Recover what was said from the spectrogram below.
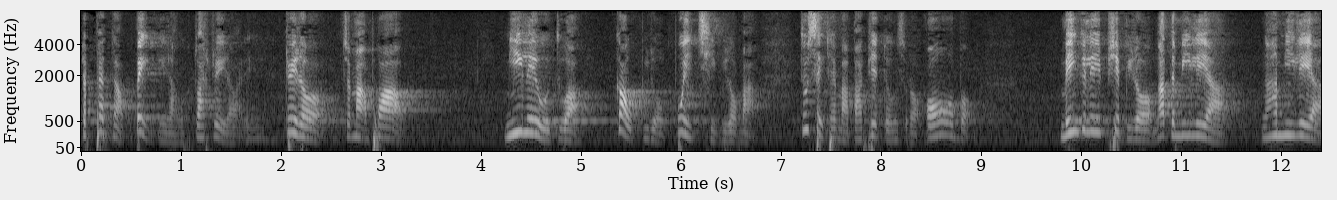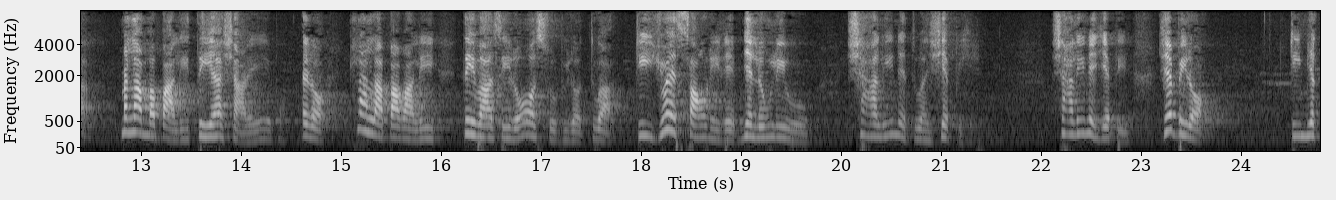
တစ်ဖက်ကပိတ်နေတာကိုသွားတွေ့တာလေတွေ့တော့ကျမအဖွားမြီးလေးကို तू ကကောက်ပြီးတော့ပွေ့ချီပြီးတော့မှသူ့စိတ်ထဲမှာဘာဖြစ်တုံးဆိုတော့အော်ပေါ့မိန်းကလေးဖြစ်ပြီးတော့ငါသမီးလေးကငါမီးလေးက မလှမပလေးတေရရှာတယ်ပေါ့အဲ့တော့လှလှပပလေးတေပါစီတော့ဆိုပြီးတော့ तू ကဒီရွက်ဆောင်နေတဲ့မျက်လုံးလေးကိုရှာလေးနဲ့ तू ကရက်ပြီးရှာလေးနဲ့ရက်ပြီးရက်ပြီးတော့ ဒီမျက်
